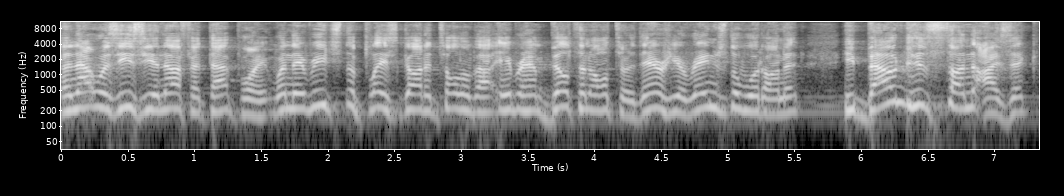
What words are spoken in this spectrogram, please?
And that was easy enough at that point. When they reached the place God had told them about, Abraham built an altar. There he arranged the wood on it. He bound his son Isaac.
